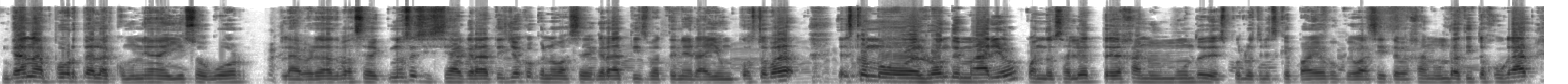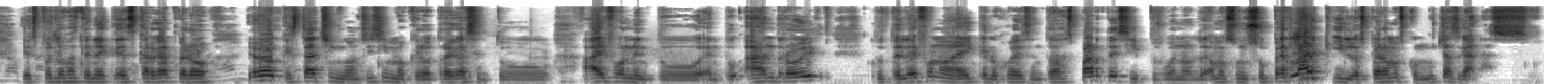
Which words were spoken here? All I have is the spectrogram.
gran aporte a la comunidad de Gears War, la verdad va a ser, no sé si sea gratis, yo creo que no va a ser gratis, va a tener ahí un costo, va, es como el ron de Mario, cuando salió te dejan un mundo y después lo tienes que pagar, porque va así, te dejan un ratito jugar y después lo vas a tener que descargar, pero yo creo que está chingoncísimo que lo traigas en tu iPhone, en tu, en tu Android, tu teléfono ahí, que lo juegues en todas partes y pues bueno, le damos un super like y lo esperamos con muchas ganas.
